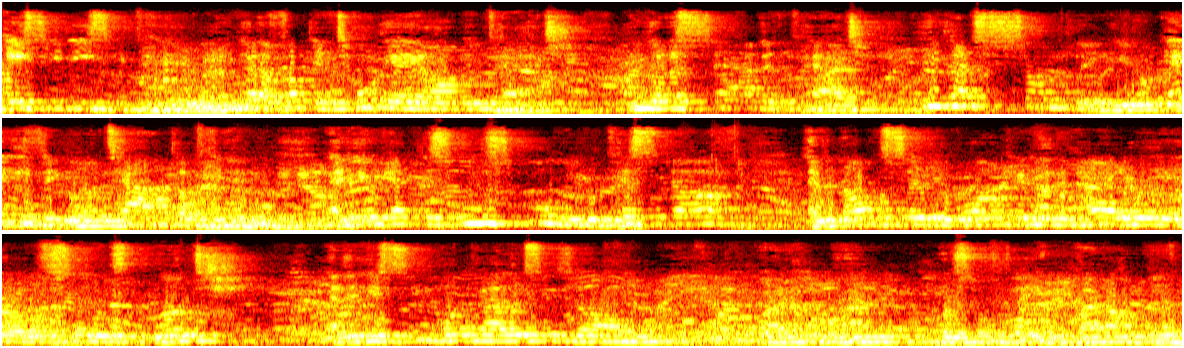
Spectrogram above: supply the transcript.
ACDC pin, you got a fucking Tony Iommi patch, you got a Sabbath patch, you got something, you know, anything on top of the pin, and you're at this new school you're pissed off, and then all of a sudden you're walking down the hallway, and all of a sudden it's lunch, and then you see one that says, oh, right on, man, we're so right on, man.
